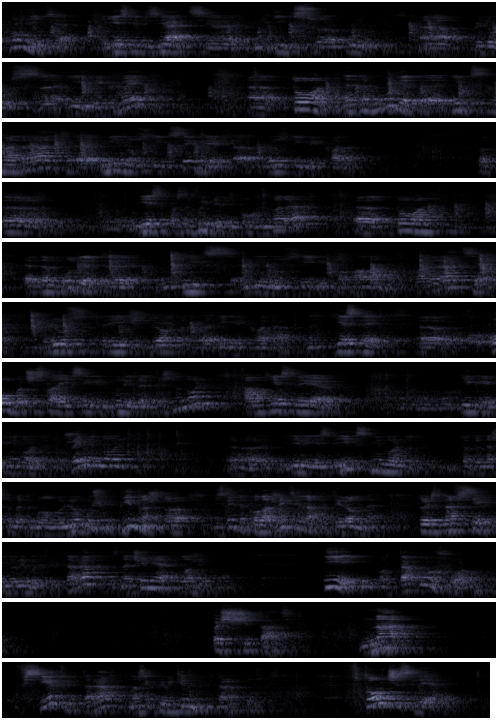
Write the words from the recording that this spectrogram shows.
Помните, если взять xu плюс yv, то это будет x квадрат минус xy плюс y квадрат. Вот если просто выделить полный квадрат, то это будет x минус y пополам в квадрате плюс 3 четвертых y квадрат. Если э, оба числа x и y в то это, конечно, 0, а вот если y не 0, то это уже не 0, э, или если x не 0, то, то тогда, чтобы это было нулем. В общем, видно, что действительно положительно определенное. То есть на всех нулевых векторах значение положительное. И вот такую форму посчитать на всех векторах, на всех примитивных векторах плоскости. В том числе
